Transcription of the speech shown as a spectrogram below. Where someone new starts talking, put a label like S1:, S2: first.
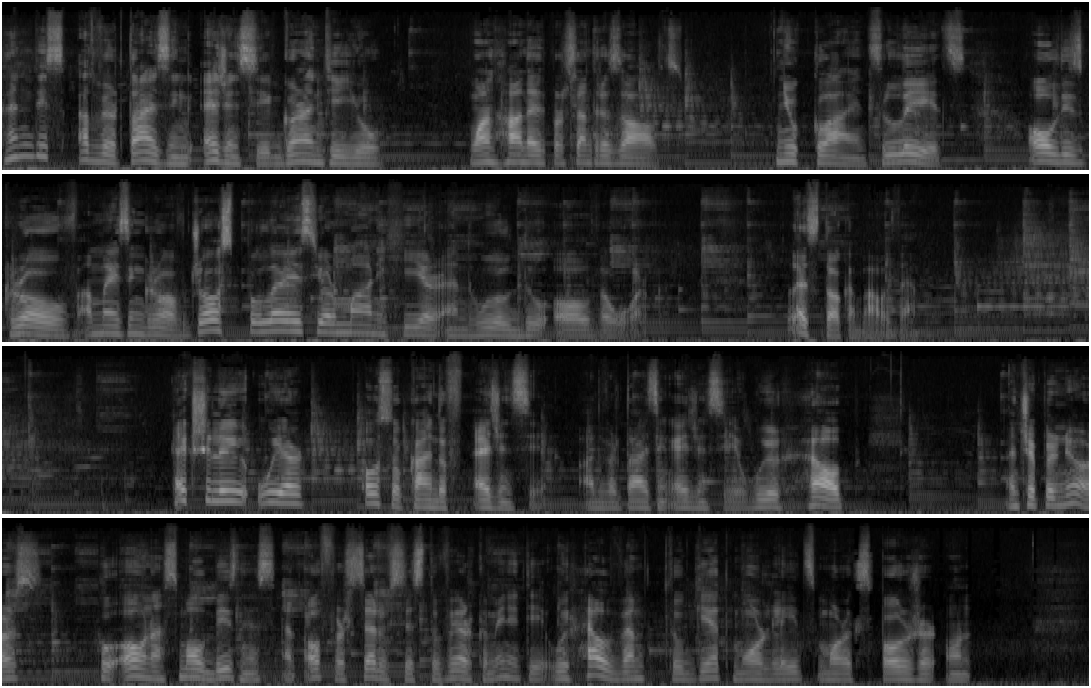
S1: can this advertising agency guarantee you 100% results, new clients, leads, all this growth, amazing growth? Just place your money here and we'll do all the work. Let's talk about them. Actually, we are also kind of agency, advertising agency. We help entrepreneurs who own a small business and offer services to their community. We help them to get more leads, more exposure on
